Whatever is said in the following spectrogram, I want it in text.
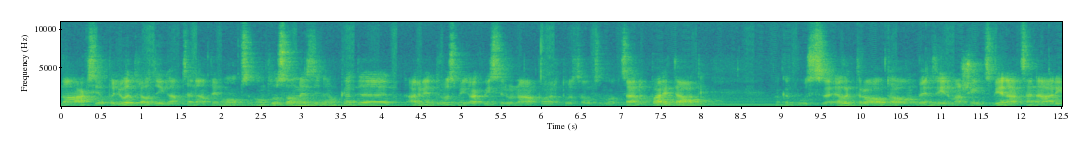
nāks jau par ļoti draudzīgām cenām pie mums. Un plus vēl mēs zinām, ka eh, arvien drosmīgāk visi runā par to saucamo cenu paritāti. Nu, kad būs elektroautorāta un benzīna mašīnas vienā cenā, arī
